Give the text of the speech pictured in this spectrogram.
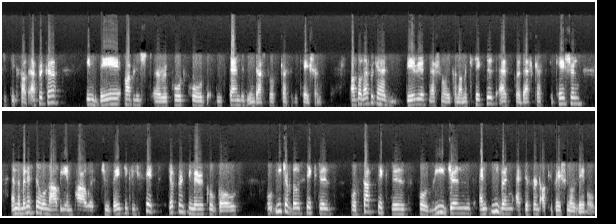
Statistics South Africa in their published uh, report called the Standard Industrial Classification. Now, South Africa has various national economic sectors as per that classification, and the minister will now be empowered to basically set different numerical goals for each of those sectors, for subsectors, for regions, and even at different occupational levels.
